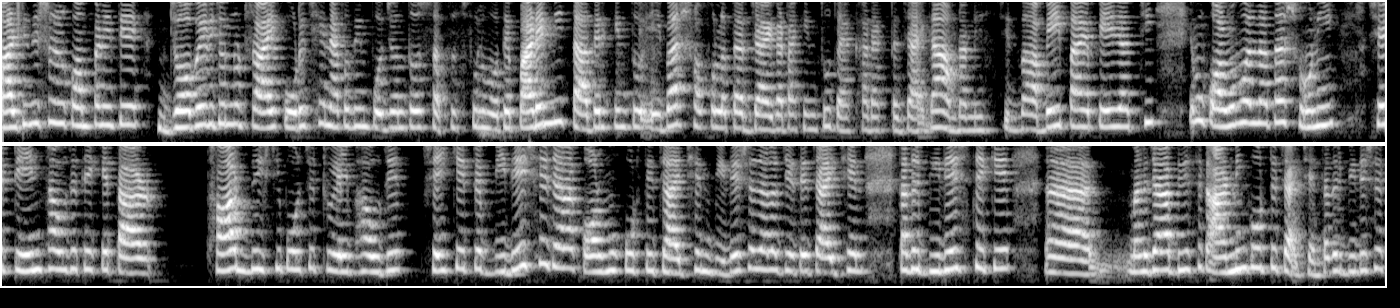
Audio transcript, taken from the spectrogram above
মাল্টিনেশনাল কোম্পানিতে জবের জন্য ট্রাই করেছেন এতদিন পর্যন্ত সাকসেসফুল হতে পারেননি, তাদের কিন্তু এবার সফলতার জায়গাটা কিন্তু দেখার একটা জায়গা আমরা নিশ্চিতভাবেই পায়ে, পেয়ে যাচ্ছি। এবং কর্মফলদাতা শনি, সে টেন থাউজেন্ড থেকে তার থার্ড দৃষ্টি পড়ছে টুয়েলভ হাউজে সেই ক্ষেত্রে বিদেশে যারা কর্ম করতে চাইছেন, বিদেশে যারা যেতে চাইছেন, তাদের বিদেশ থেকে মানে যারা বিদেশ থেকে আর্নিং করতে চাইছেন, তাদের বিদেশের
